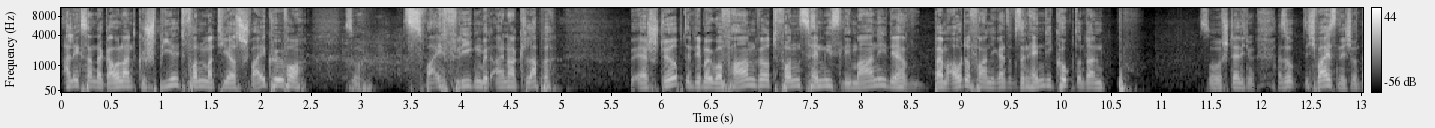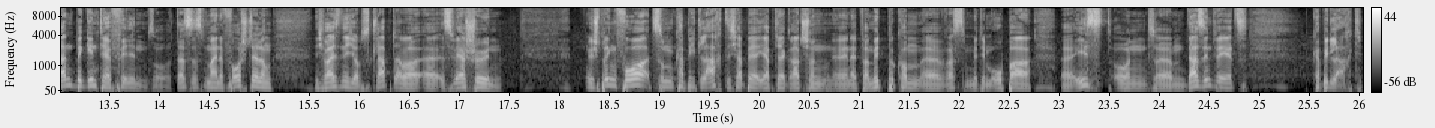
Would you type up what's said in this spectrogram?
Alexander Gauland gespielt von Matthias Schweighöfer. So zwei Fliegen mit einer Klappe. Er stirbt, indem er überfahren wird von Sammy Slimani, der beim Autofahren die ganze Zeit auf sein Handy guckt und dann so stelle ich mir. Also ich weiß nicht. Und dann beginnt der Film. So, das ist meine Vorstellung. Ich weiß nicht, ob es klappt, aber äh, es wäre schön. Wir springen vor zum Kapitel 8. Ich hab ja, ihr habt ja gerade schon äh, in etwa mitbekommen, äh, was mit dem Opa äh, ist. Und ähm, da sind wir jetzt. Kapitel 8.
